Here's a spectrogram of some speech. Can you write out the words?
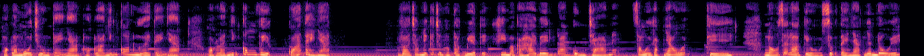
hoặc là môi trường tẻ nhạt, hoặc là những con người tẻ nhạt, hoặc là những công việc quá tẻ nhạt. Và trong những cái trường hợp đặc biệt ấy, khi mà cả hai bên đang cùng chán ấy, xong rồi gặp nhau ấy, thì nó sẽ là kiểu sự tẻ nhạt nhân đôi ấy,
